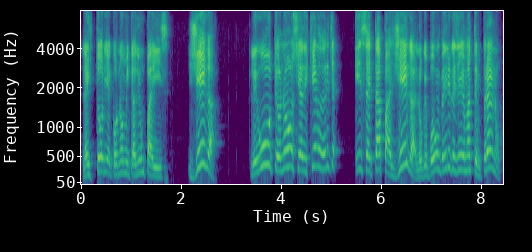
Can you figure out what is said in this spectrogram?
la historia económica de un país, llega, le guste o no, sea de izquierda o de derecha, esa etapa llega. Lo que podemos pedir es que llegue más temprano.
